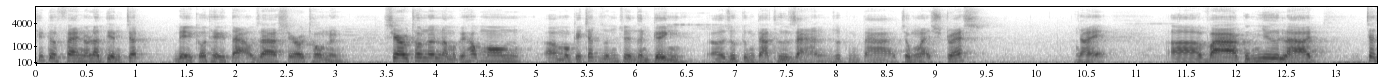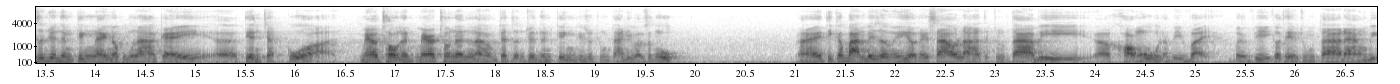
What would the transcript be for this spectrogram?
Tryptophan nó là tiền chất để có thể tạo ra serotonin. Serotonin là một cái hormone, ờ, một cái chất dẫn truyền thần kinh ờ, giúp chúng ta thư giãn, giúp chúng ta chống lại stress. Đấy. Ờ, và cũng như là chất dẫn truyền thần kinh này nó cũng là cái tiền chất của melatonin. Melatonin là một chất dẫn truyền thần kinh để giúp chúng ta đi vào giấc ngủ. Đấy, thì các bạn bây giờ mới hiểu tại sao là chúng ta bị khó ngủ là vì vậy bởi vì có thể chúng ta đang bị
